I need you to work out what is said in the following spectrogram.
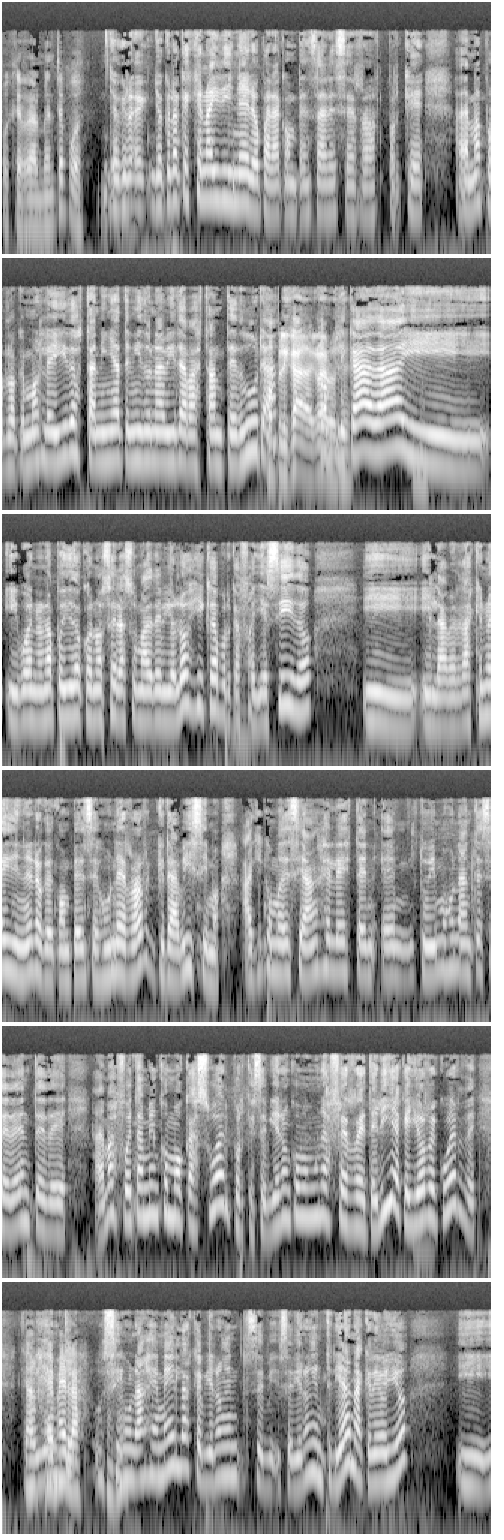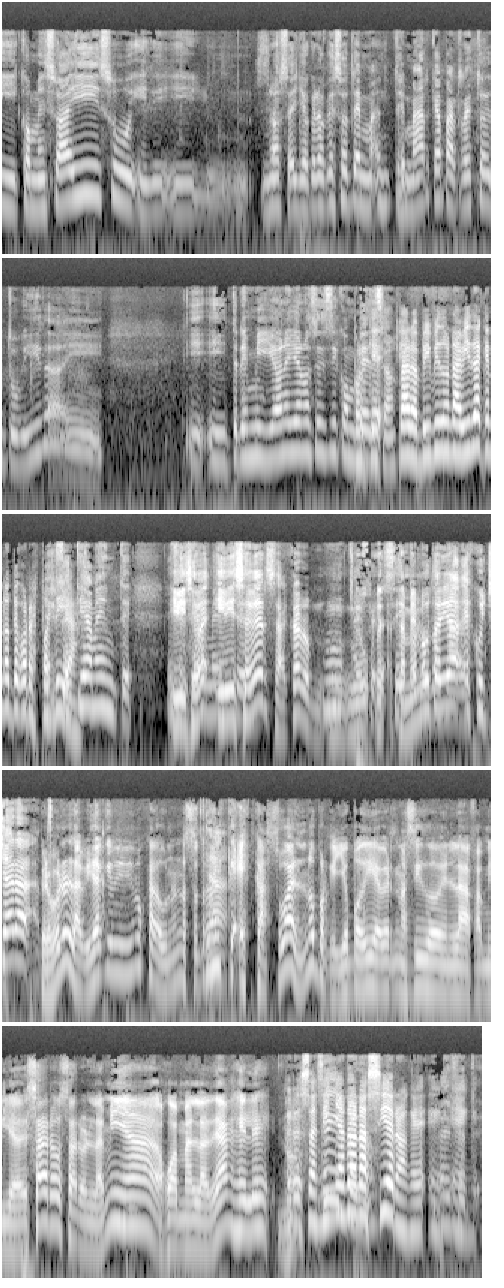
pues que realmente pues yo creo, yo creo que es que no hay dinero para compensar ese error porque además por lo que hemos leído esta niña ha tenido una vida bastante dura complicada claro complicada y, y, bueno no ha podido conocer a su madre biológica porque ha fallecido y, y, la verdad es que no hay dinero que compense, es un error gravísimo. Aquí, como decía Ángeles, em, tuvimos un antecedente de, además fue también como casual, porque se vieron como en una ferretería, que yo recuerde. Que había gemelas. Sí, unas gemelas que vieron se, se, vieron en Triana, creo yo, y, comenzó ahí su y, no sé yo creo que eso te, te marca para el resto de tu vida y y, tres millones yo no sé si compensa. Porque, claro, has vivido una vida que no te correspondía. Efectivamente. Y, viceversa, claro. Mm, también me gustaría escuchar a... Pero bueno, la vida que vivimos cada uno de nosotros es, casual, ¿no? Porque yo podía haber nacido en la familia de Saro, Saro en la mía, Juanma en la de Ángeles. Pero esas niñas no nacieron en,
